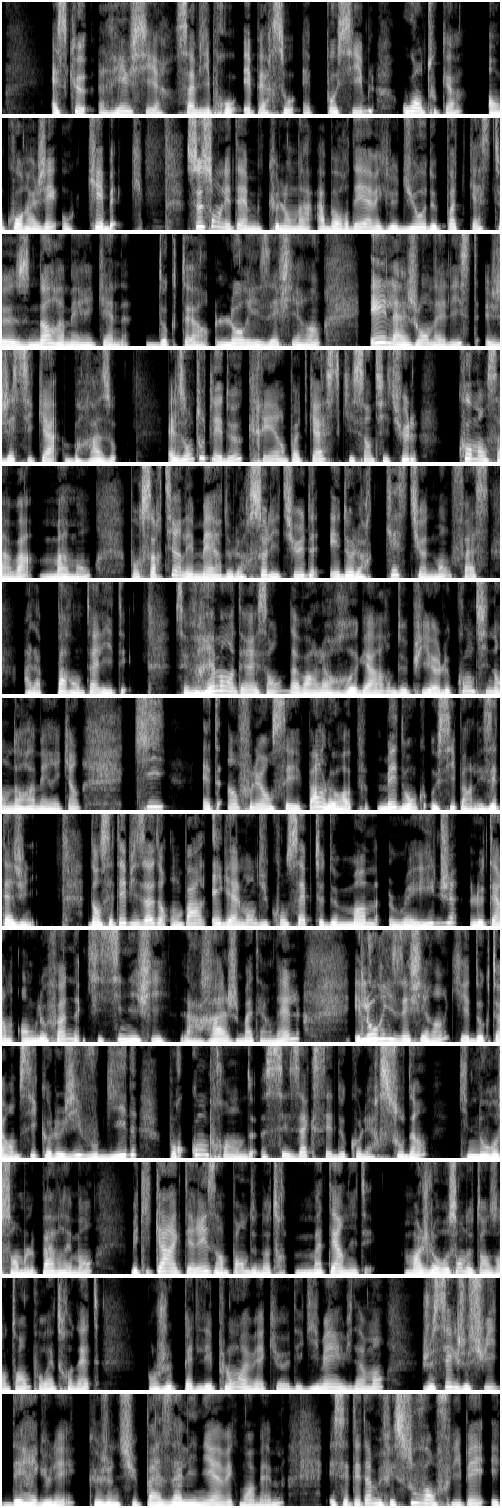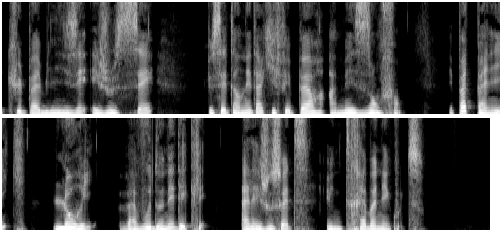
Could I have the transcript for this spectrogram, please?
Est-ce que réussir sa vie pro et perso est possible? Ou en tout cas, encourager au Québec? Ce sont les thèmes que l'on a abordés avec le duo de podcasteuses nord-américaines Dr Laurie Zéphirin et la journaliste Jessica Brazo. Elles ont toutes les deux créé un podcast qui s'intitule Comment ça va, maman? pour sortir les mères de leur solitude et de leur questionnement face à la parentalité. C'est vraiment intéressant d'avoir leur regard depuis euh, le continent nord-américain qui est influencé par l'Europe, mais donc aussi par les États-Unis. Dans cet épisode, on parle également du concept de mom rage, le terme anglophone qui signifie la rage maternelle. Et Laurie Zéphirin, qui est docteur en psychologie, vous guide pour comprendre ces accès de colère soudains qui ne nous ressemblent pas vraiment, mais qui caractérisent un pan de notre maternité. Moi, je le ressens de temps en temps, pour être honnête, quand je pète les plombs avec euh, des guillemets évidemment, je sais que je suis dérégulée, que je ne suis pas alignée avec moi-même. Et cet état me fait souvent flipper et culpabiliser et je sais que c'est un état qui fait peur à mes enfants. Et pas de panique, Laurie va vous donner des clés. Allez, je vous souhaite une très bonne écoute.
